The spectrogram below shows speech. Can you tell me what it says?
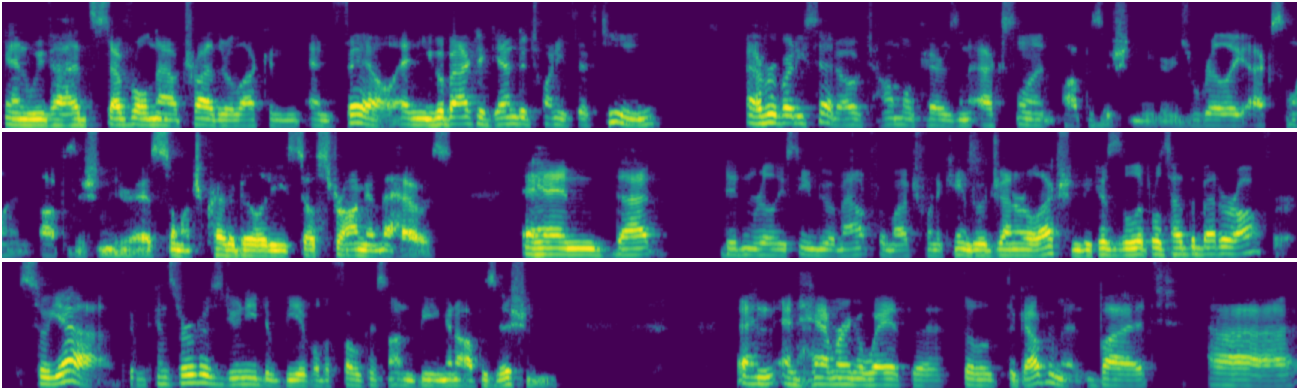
and we've had several now try their luck and, and fail. And you go back again to 2015, everybody said, "Oh, Tom Mulcair is an excellent opposition leader. He's a really excellent opposition leader. He has so much credibility, so strong in the House." And that didn't really seem to amount for much when it came to a general election because the liberals had the better offer. So yeah, the conservatives do need to be able to focus on being in opposition and and hammering away at the the, the government. But uh,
